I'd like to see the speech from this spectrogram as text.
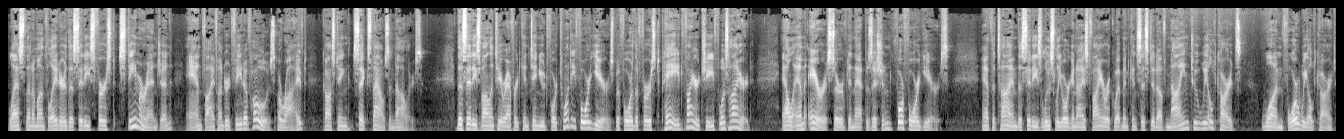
Less than a month later, the city's first steamer engine and 500 feet of hose arrived, costing $6,000. The city's volunteer effort continued for 24 years before the first paid fire chief was hired. L.M. Ayers served in that position for four years. At the time, the city's loosely organized fire equipment consisted of nine two wheeled carts, one four wheeled cart,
